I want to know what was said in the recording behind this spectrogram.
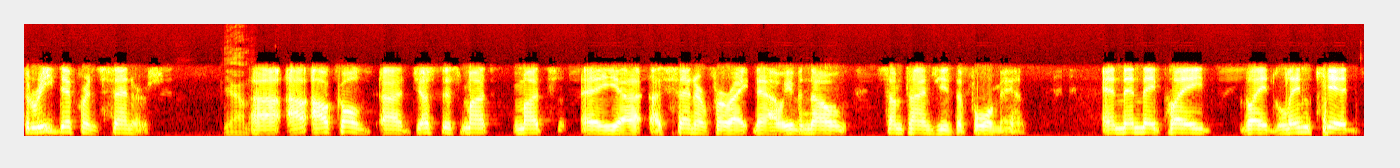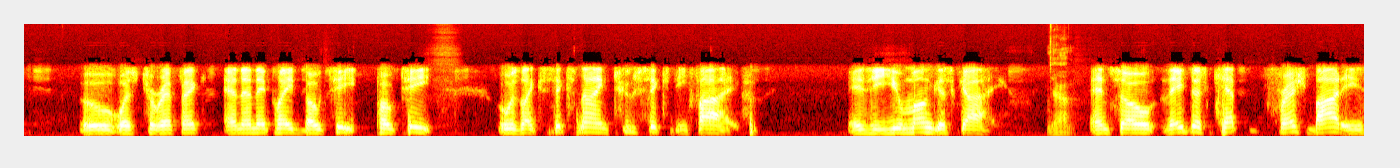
three different centers. Yeah. Uh, I'll, I'll call uh, Justice Mutt, Mutts a uh, a center for right now, even though sometimes he's the four man. And then they played played Lynn Kidd, who was terrific, and then they played Poteet, Poteet who was like six nine, two sixty five. Is a humongous guy. Yeah. And so they just kept fresh bodies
